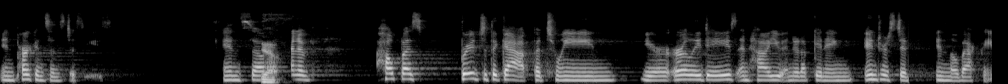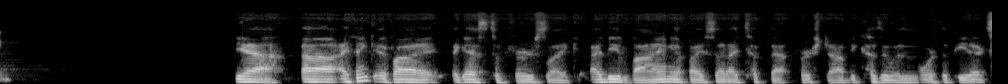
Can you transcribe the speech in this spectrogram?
in Parkinson's disease. And so, yeah. kind of help us bridge the gap between your early days and how you ended up getting interested in low back pain. Yeah, uh, I think if I, I guess to first, like, I'd be lying if I said I took that first job because it was orthopedics.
